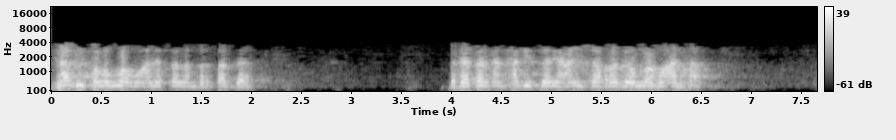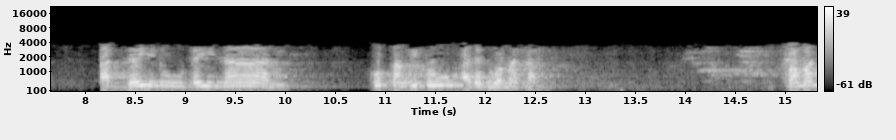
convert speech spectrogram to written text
Nabi Shallallahu Alaihi Wasallam bersabda berdasarkan hadis dari Aisyah radhiyallahu anha, ad-dainu dainan. Hutang itu ada dua macam. Faman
